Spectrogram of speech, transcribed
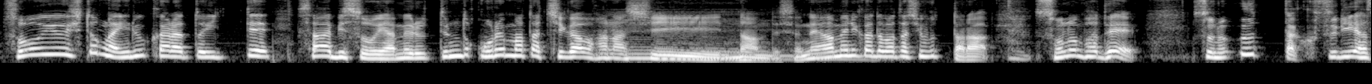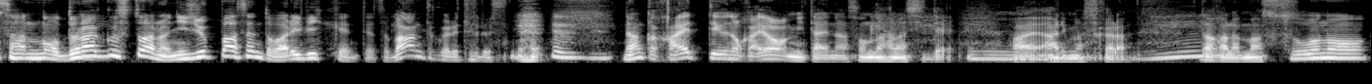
そういう人がいるからといってサービスをやめるっていうのとこれまた違う話なんですよね。アメリカで私打ったらその場でその打った薬屋さんのドラッグストアの20%割引券ってやつをバンとくれてですね なんか買えっていうのかよみたいなそんな話で、はい、ありますから。だからまあその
